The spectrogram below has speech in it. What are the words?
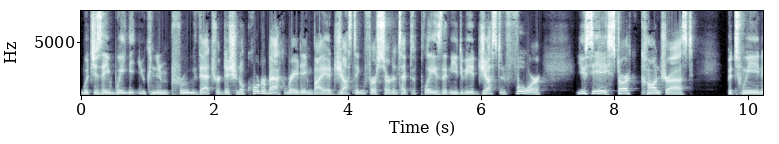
which is a way that you can improve that traditional quarterback rating by adjusting for certain types of plays that need to be adjusted for. You see a stark contrast between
